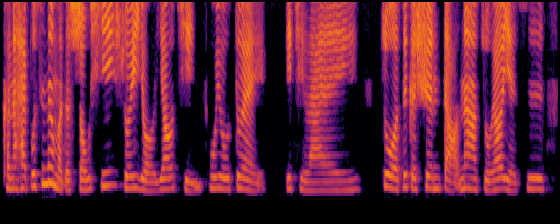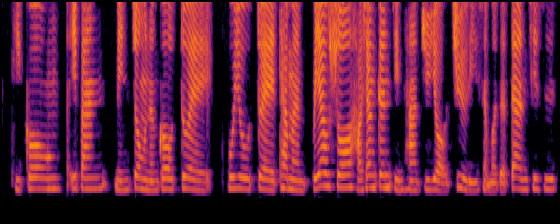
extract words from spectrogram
可能还不是那么的熟悉，所以有邀请妇幼队一起来做这个宣导。那主要也是提供一般民众能够对。妇幼队他们不要说好像跟警察局有距离什么的，但其实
